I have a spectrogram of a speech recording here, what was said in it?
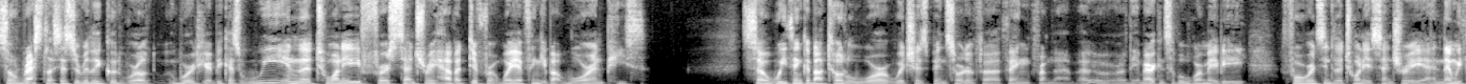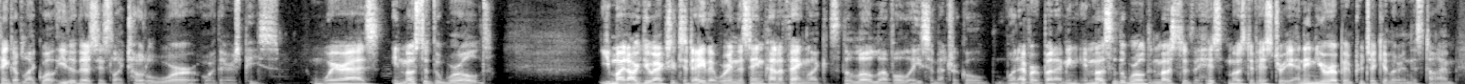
So, restless is a really good word, word here because we in the 21st century have a different way of thinking about war and peace. So, we think about total war, which has been sort of a thing from the, uh, the American Civil War, maybe forwards into the 20th century. And then we think of like, well, either there's this like total war or there's peace. Whereas in most of the world, you might argue actually today that we're in the same kind of thing, like it's the low level, asymmetrical, whatever. But I mean, in most of the world and most of the his, most of history, and in Europe in particular, in this time,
